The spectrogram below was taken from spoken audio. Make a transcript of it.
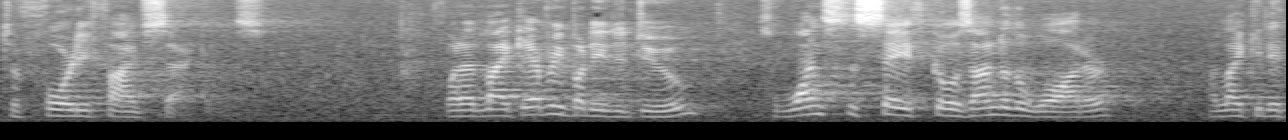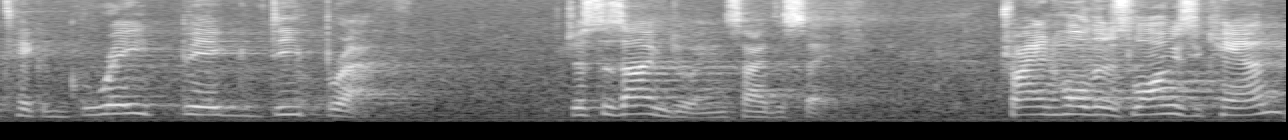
to 45 seconds. What I'd like everybody to do is once the safe goes under the water, I'd like you to take a great big deep breath, just as I'm doing inside the safe. Try and hold it as long as you can,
